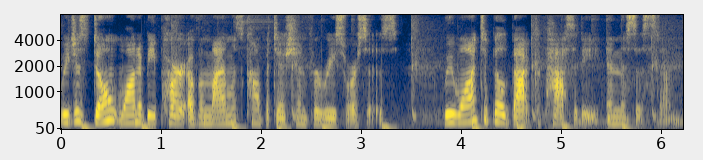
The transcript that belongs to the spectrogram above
We just don't want to be part of a mindless competition for resources. We want to build back capacity in the system.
